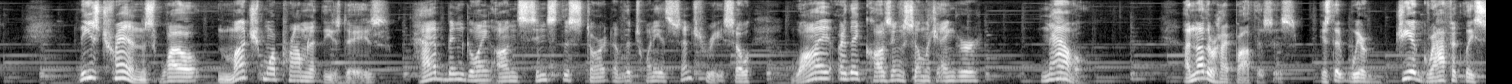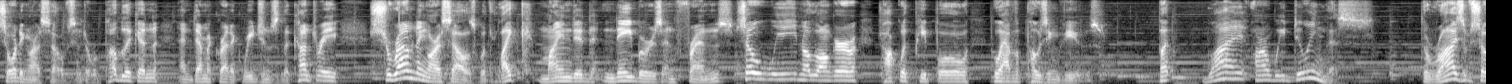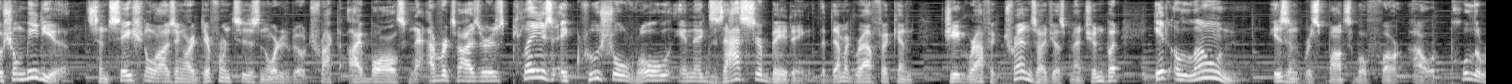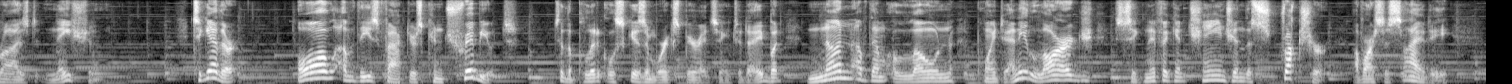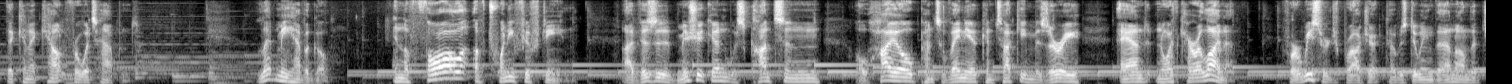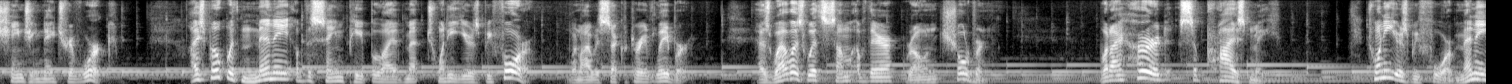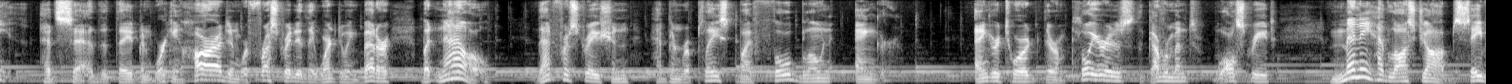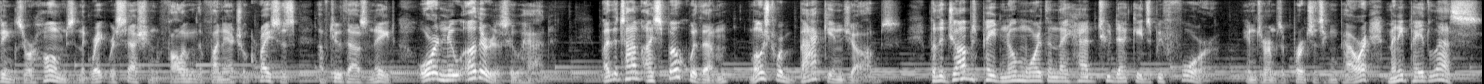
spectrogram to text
These trends, while much more prominent these days, have been going on since the start of the 20th century. So, why are they causing so much anger now? Another hypothesis is that we're geographically sorting ourselves into Republican and Democratic regions of the country, surrounding ourselves with like minded neighbors and friends, so we no longer talk with people who have opposing views. But why are we doing this? The rise of social media, sensationalizing our differences in order to attract eyeballs and advertisers, plays a crucial role in exacerbating the demographic and geographic trends I just mentioned, but it alone isn't responsible for our polarized nation. Together, all of these factors contribute to the political schism we're experiencing today, but none of them alone point to any large, significant change in the structure of our society that can account for what's happened. Let me have a go. In the fall of 2015, I visited Michigan, Wisconsin, Ohio, Pennsylvania, Kentucky, Missouri, and North Carolina for a research project I was doing then on the changing nature of work. I spoke with many of the same people I had met 20 years before when I was Secretary of Labor, as well as with some of their grown children. What I heard surprised me. 20 years before, many had said that they had been working hard and were frustrated they weren't doing better, but now that frustration had been replaced by full blown anger. Anger toward their employers, the government, Wall Street. Many had lost jobs, savings, or homes in the Great Recession following the financial crisis of 2008, or knew others who had. By the time I spoke with them, most were back in jobs, but the jobs paid no more than they had two decades before in terms of purchasing power. Many paid less.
